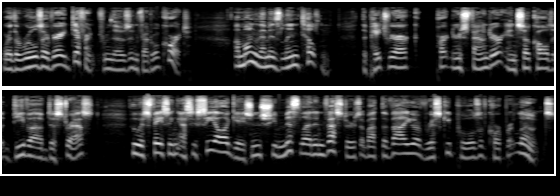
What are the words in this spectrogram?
where the rules are very different from those in federal court. Among them is Lynn Tilton, the Patriarch Partners founder and so called diva of distress, who is facing SEC allegations she misled investors about the value of risky pools of corporate loans.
